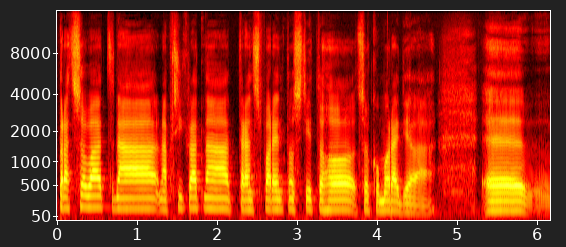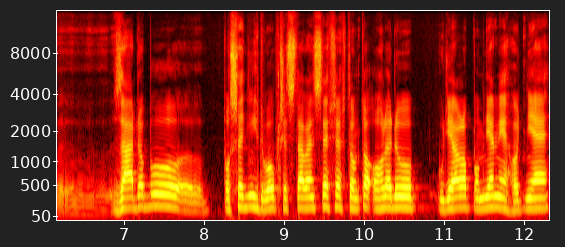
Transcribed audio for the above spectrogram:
pracovat na, například na transparentnosti toho, co komora dělá. Za dobu posledních dvou představenstv se v tomto ohledu udělalo poměrně hodně.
